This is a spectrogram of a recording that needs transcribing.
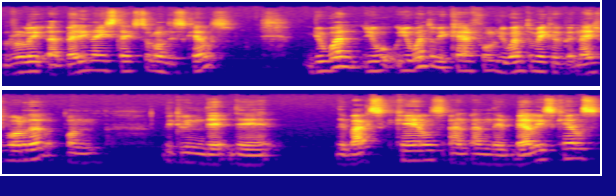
really a very nice texture on the scales. You want you you want to be careful you want to make a nice border on between the the the back scales and, and the belly scales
